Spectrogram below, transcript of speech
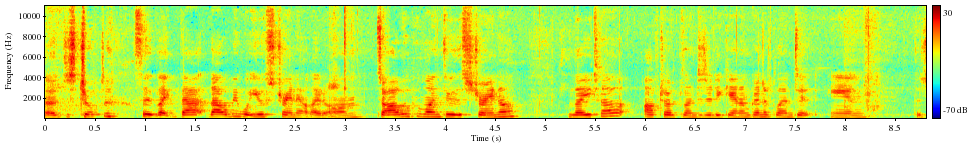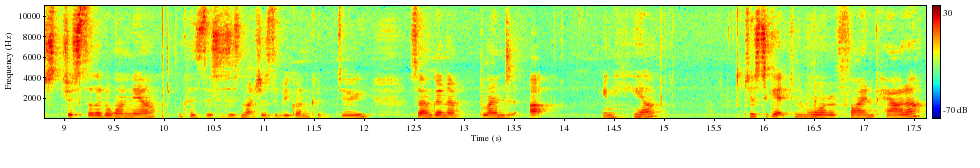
I just dropped it. So like that, that will be what you'll strain out later on. So I will put mine through the strainer later after I've blended it again. I'm going to blend it in the, just the little one now because this is as much as the big one could do. So I'm going to blend it up in here just to get to more of a fine powder.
